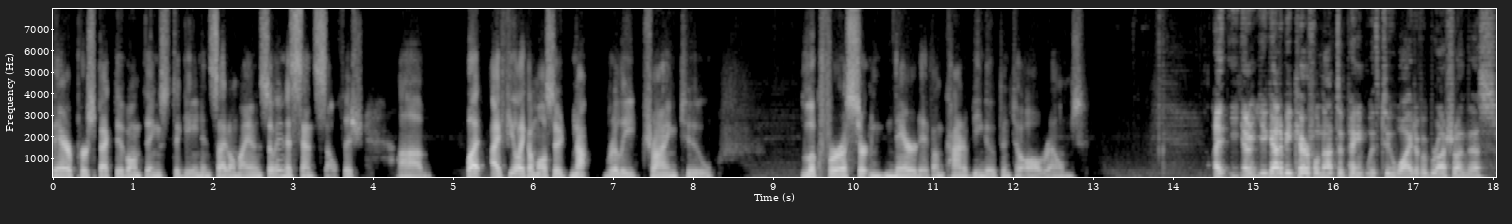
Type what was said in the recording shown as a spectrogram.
their perspective on things to gain insight on my own. So, in a sense, selfish. Um, but I feel like I'm also not really trying to look for a certain narrative. I'm kind of being open to all realms. I, you, know, you got to be careful not to paint with too wide of a brush on this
